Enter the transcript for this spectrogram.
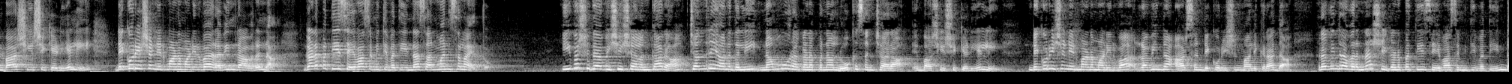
ಎಂಬ ಶೀರ್ಷಿಕೆಯಡಿಯಲ್ಲಿ ಡೆಕೋರೇಷನ್ ನಿರ್ಮಾಣ ಮಾಡಿರುವ ರವೀಂದ್ರ ಅವರನ್ನ ಗಣಪತಿ ಸೇವಾ ಸಮಿತಿ ವತಿಯಿಂದ ಸನ್ಮಾನಿಸಲಾಯಿತು. ಈ ವರ್ಷದ ವಿಶೇಷ ಅಲಂಕಾರ ಚಂದ್ರಯಾನದಲ್ಲಿ ನಮ್ಮೂರ ಗಣಪನ ಲೋಕ ಸಂಚಾರ ಎಂಬ ಶೀರ್ಷಿಕೆಯಡಿಯಲ್ಲಿ ಡೆಕೋರೇಷನ್ ನಿರ್ಮಾಣ ಮಾಡಿರುವ ರವೀಂದ್ರ ಆರ್ಟ್ಸ್ ಅಂಡ್ ಡೆಕೋರೇಷನ್ ಮಾಲೀಕರಾದ ರವೀಂದ್ರ ಅವರನ್ನ ಶ್ರೀ ಗಣಪತಿ ಸೇವಾ ಸಮಿತಿ ವತಿಯಿಂದ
